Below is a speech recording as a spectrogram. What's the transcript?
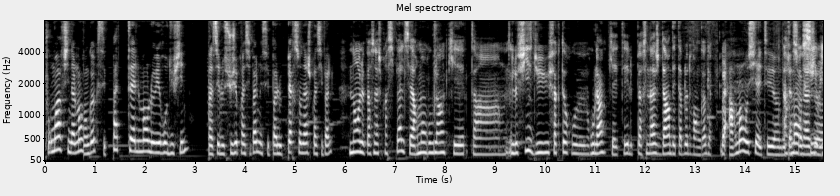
Pour moi, finalement, Van Gogh, c'est pas tellement le héros du film. Enfin, c'est le sujet principal, mais c'est pas le personnage principal. Non, le personnage principal, c'est Armand Roulin, qui est un, le fils du facteur euh, Roulin, qui a été le personnage d'un des tableaux de Van Gogh. Bah, Armand aussi a été un des Armand personnages. aussi, euh, oui.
